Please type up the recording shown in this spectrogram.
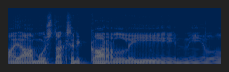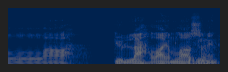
ajaa muistaakseni Karliinilla, kyllä, Liam Lawsonin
